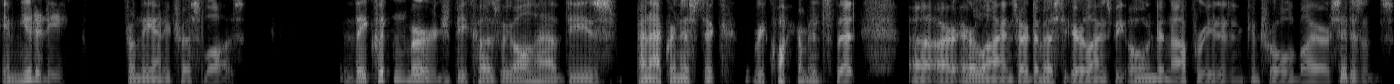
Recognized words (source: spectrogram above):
immunity from the antitrust laws. They couldn't merge because we all have these anachronistic requirements that uh, our airlines, our domestic airlines, be owned and operated and controlled by our citizens.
